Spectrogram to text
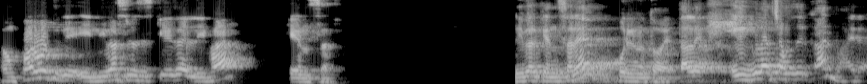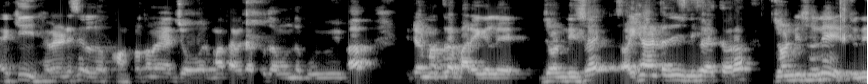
এবং পরবর্তীতে এই লিভার সিরোসিস কি হয়ে যায়? লিভার ক্যান্সার। লিভার ক্যান্সারে পরিণত হয়। তাহলে এইগুলো হচ্ছে আমাদের কার? কি? হেপাটাইটিসের লক্ষণ। প্রথমে জ্বর, মাথা ব্যথা, ক্ষুধা মন্দা, বমি বমি, ভাব। এটার মাত্রা বাড়ে গেলে জন্ডিস হয়। এখানে একটা জিনিস লিখে রাখতে পারো। জন্ডিস হলে যদি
